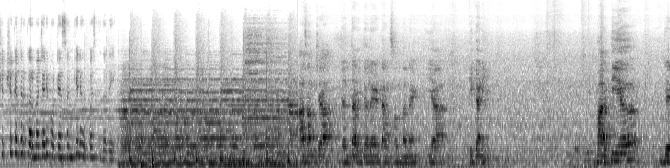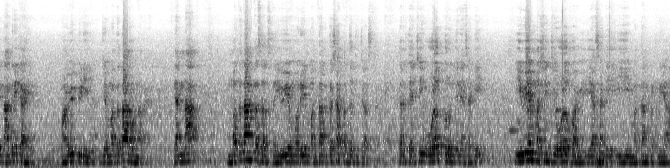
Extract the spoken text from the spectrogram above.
शिक्षकेतर कर्मचारी मोठ्या संख्येने उपस्थित होते. आज आमच्या जनता विद्यालय डांगसौंदाने या ठिकाणी भारतीय जे नागरिक आहेत भावी पिढी जे मतदार होणार आहे त्यांना मतदान कसं असतं? ई व्ही एमवरील मतदान कशा पद्धतीचं असतं? तर त्याची ओळख करून देण्यासाठी ई व्ही एम मशीनची ओळख व्हावी यासाठी ही मतदान प्रक्रिया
